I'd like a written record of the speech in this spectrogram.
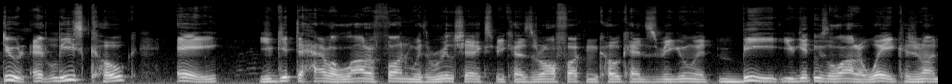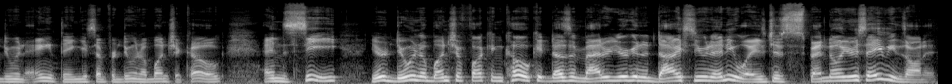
dude. At least coke, a you get to have a lot of fun with real chicks because they're all fucking cokeheads to begin with. B, you get to lose a lot of weight because you're not doing anything except for doing a bunch of coke. And C, you're doing a bunch of fucking coke. It doesn't matter. You're gonna die soon anyways. Just spend all your savings on it.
